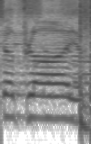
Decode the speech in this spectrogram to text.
Supply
